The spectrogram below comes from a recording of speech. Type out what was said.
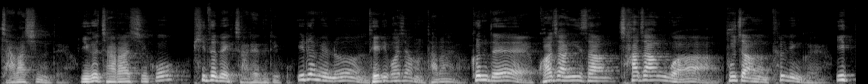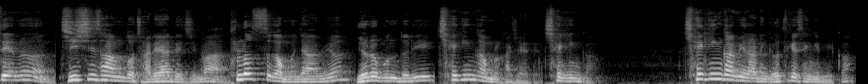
잘 하시면 돼요. 이거 잘 하시고 피드백 잘 해드리고 이러면은 대리 과장은 달아요. 근데 과장 이상 차장과 부장은 틀린 거예요. 이때는 지시사항도 잘해야 되지만 플러스가 뭐냐면 여러분들이 책임감을 가져야 돼요. 책임감. 책임감이라는 게 어떻게 생깁니까?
